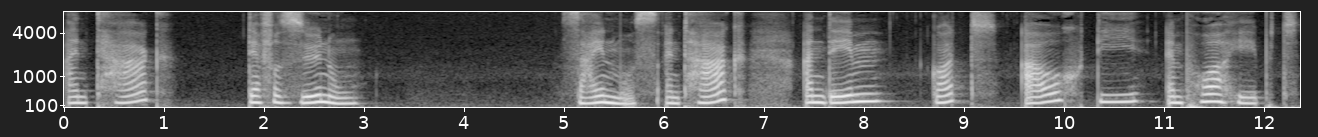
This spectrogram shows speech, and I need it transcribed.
ein Tag der Versöhnung sein muss, ein Tag, an dem Gott auch die emporhebt,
